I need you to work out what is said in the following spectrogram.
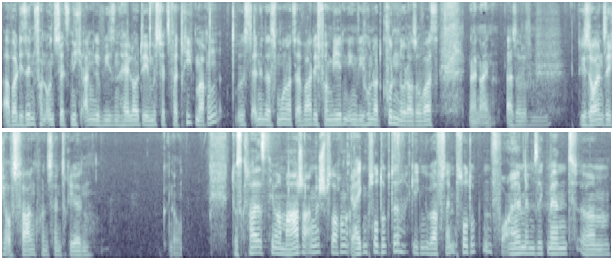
Aber die sind von uns jetzt nicht angewiesen, hey Leute, ihr müsst jetzt Vertrieb machen. Bis Ende des Monats erwarte ich von jedem irgendwie 100 Kunden oder sowas. Nein, nein. Also mhm. die sollen sich aufs Fahren konzentrieren. Genau. Du hast gerade das Thema Marge angesprochen, ja. Eigenprodukte gegenüber Fremdprodukten, vor allem im Segment ähm,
